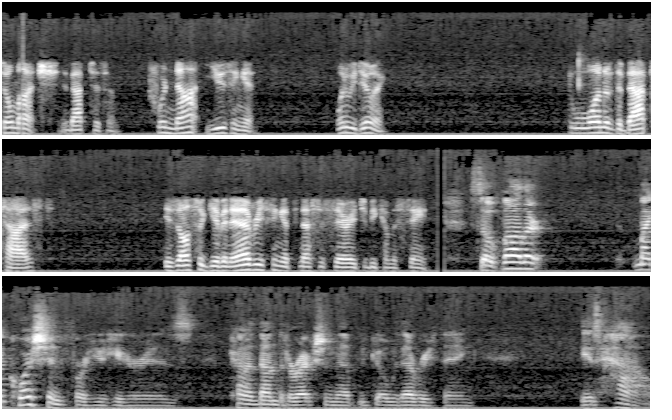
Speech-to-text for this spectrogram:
so much in baptism. If we're not using it, what are we doing? One of the baptized is also given everything that's necessary to become a saint. So, Father, my question for you here is kind of down the direction that we go with everything is how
